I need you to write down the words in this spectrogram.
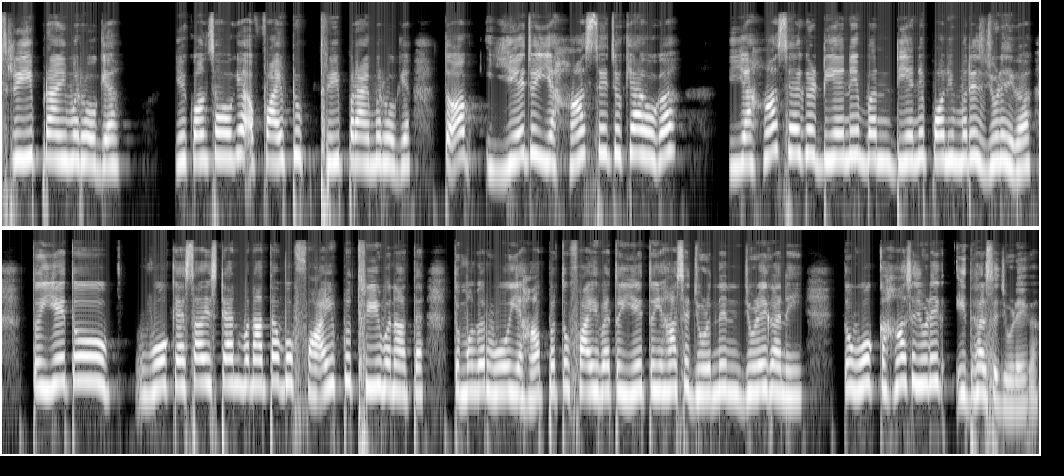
थ्री प्राइमर हो गया। ये कौन सा हो गया? अब फाइव टू थ्री प्राइमर हो गया। तो अब ये जो यहाँ से जो क्या होगा? यहाँ से अगर डीएनए बन, डीएनए पॉलीमरेज जुड़ेगा तो ये तो वो कैसा स्टैंड बनाता? है वो फाइव टू थ्री बनाता है। तो मगर वो यहाँ पर तो फाइव है तो ये तो यहाँ से जुड़ने, जुड़ेगा नहीं। तो वो कहाँ से जुड़ेगा? इधर से जुड़ेगा।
